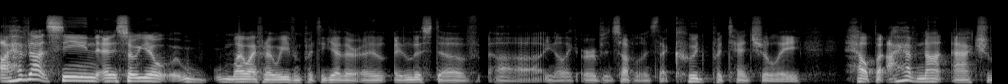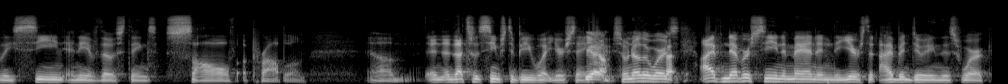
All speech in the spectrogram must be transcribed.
I have not seen, and so you know, my wife and I we even put together a, a list of uh, you know like herbs and supplements that could potentially help, but I have not actually seen any of those things solve a problem. Um, and, and, that's what seems to be what you're saying. Yeah. Too. So, in other words, I've never seen a man in the years that I've been doing this work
